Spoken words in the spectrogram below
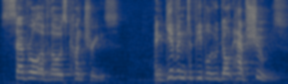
several of those countries, and given to people who don't have shoes.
